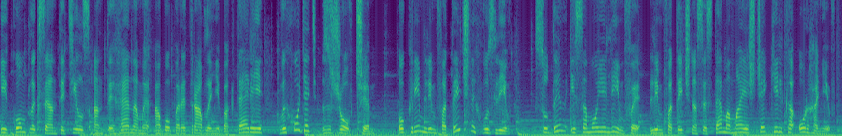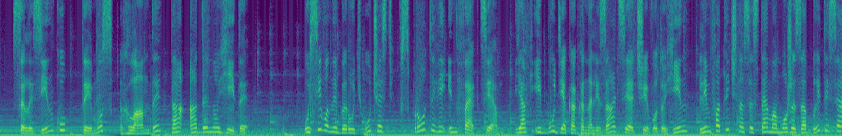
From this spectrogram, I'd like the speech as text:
і комплекси антитіл з антигенами або перетравлені бактерії виходять з жовчем. Окрім лімфатичних вузлів, судин і самої лімфи, лімфатична система має ще кілька органів: селезінку, тимус, гланди та аденоїди. Усі вони беруть участь в спротиві інфекціям. Як і будь-яка каналізація чи водогін, лімфатична система може забитися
